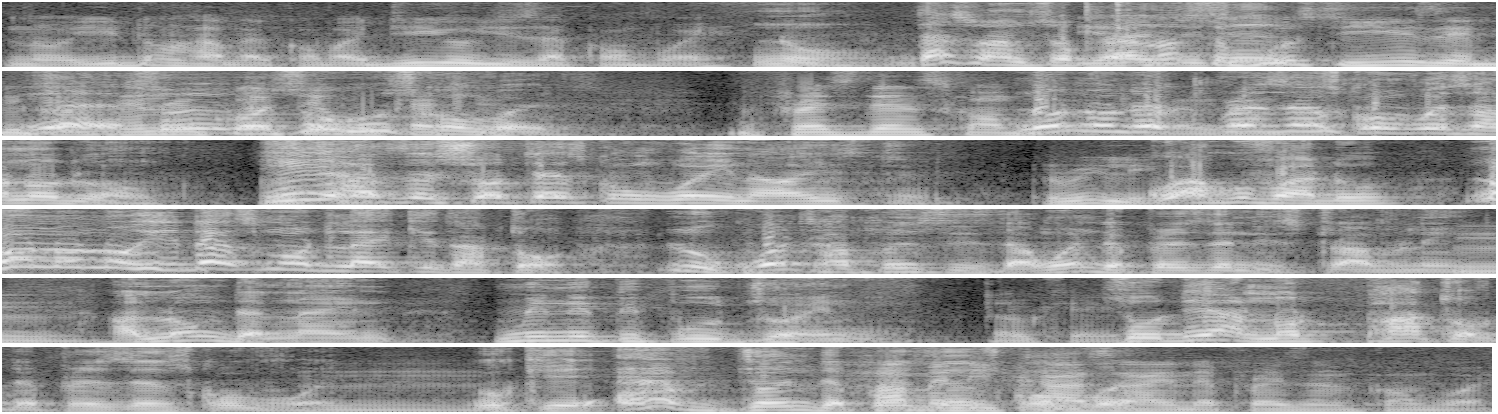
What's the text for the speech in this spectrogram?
No, you don't have a convoy. Do you use a convoy? No, that's why I'm surprised. You're not you say- supposed to use it because Yeah, Henry so, so whose convoys? The president's convoy. No, no, the president's example. convoys are not long. He has the shortest convoy in our history. Really? Akufo-Addo. No, no, no, he does not like it at all. Look, what happens is that when the president is traveling, along the line, many people join. Okay. So they are not part of the president's convoy. Okay, I have joined the How many president's cars convoy. are in the president's convoy?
